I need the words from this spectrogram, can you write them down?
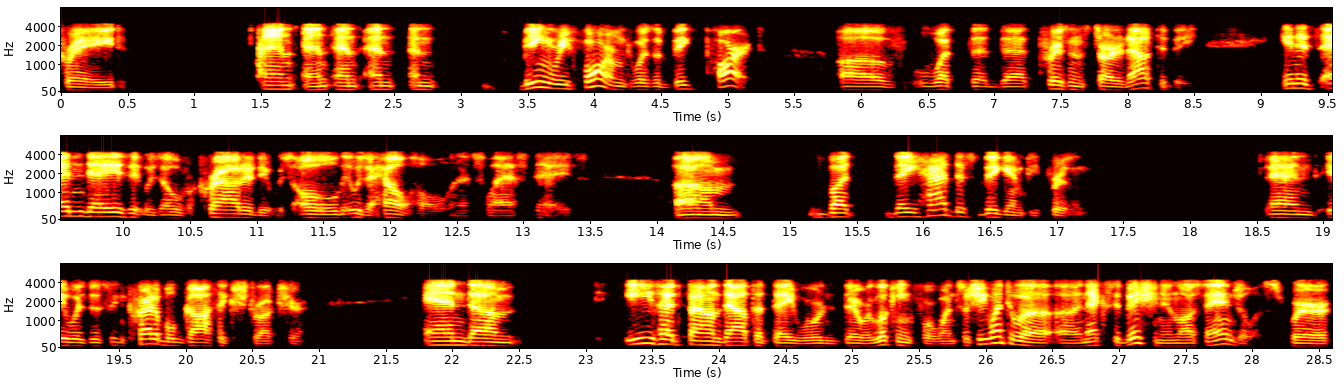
trade, and and and and and being reformed was a big part of what the, that prison started out to be. In its end days, it was overcrowded, it was old, it was a hellhole in its last days. Um, but they had this big empty prison, and it was this incredible Gothic structure. And um, Eve had found out that they were they were looking for one, so she went to a, an exhibition in Los Angeles where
